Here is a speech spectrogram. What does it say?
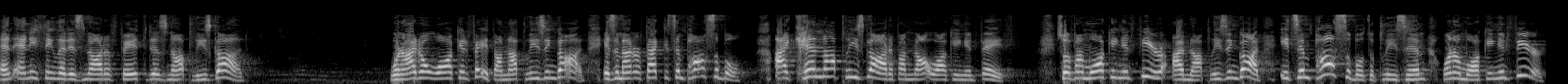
And anything that is not of faith does not please God. When I don't walk in faith, I'm not pleasing God. As a matter of fact, it's impossible. I cannot please God if I'm not walking in faith. So if I'm walking in fear, I'm not pleasing God. It's impossible to please Him when I'm walking in fear.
